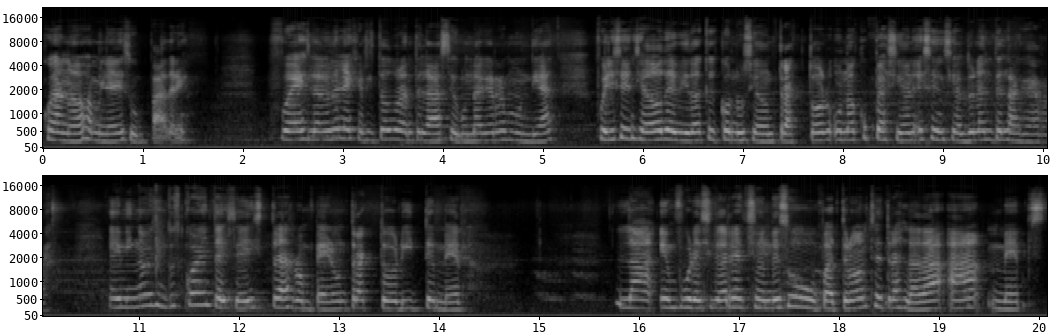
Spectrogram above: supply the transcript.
con la nueva familia de su padre. Fue aislado del ejército durante la Segunda Guerra Mundial. Fue licenciado debido a que conducía un tractor, una ocupación esencial durante la guerra. En 1946, tras romper un tractor y temer la enfurecida reacción de su patrón, se traslada a Mepsis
